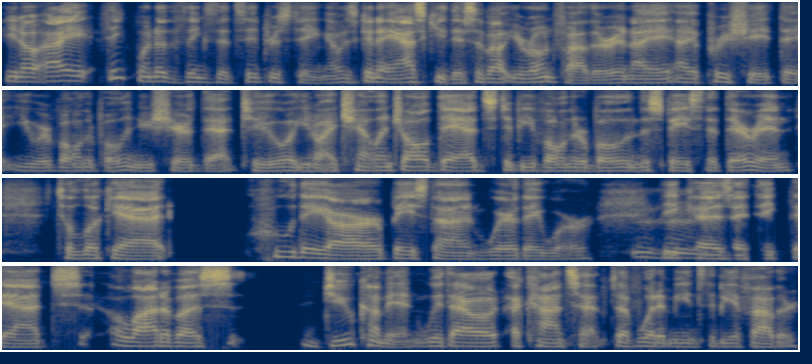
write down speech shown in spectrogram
you know, I think one of the things that's interesting, I was going to ask you this about your own father, and I, I appreciate that you were vulnerable and you shared that too. You know, I challenge all dads to be vulnerable in the space that they're in, to look at who they are based on where they were mm-hmm. because i think that a lot of us do come in without a concept of what it means to be a father.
